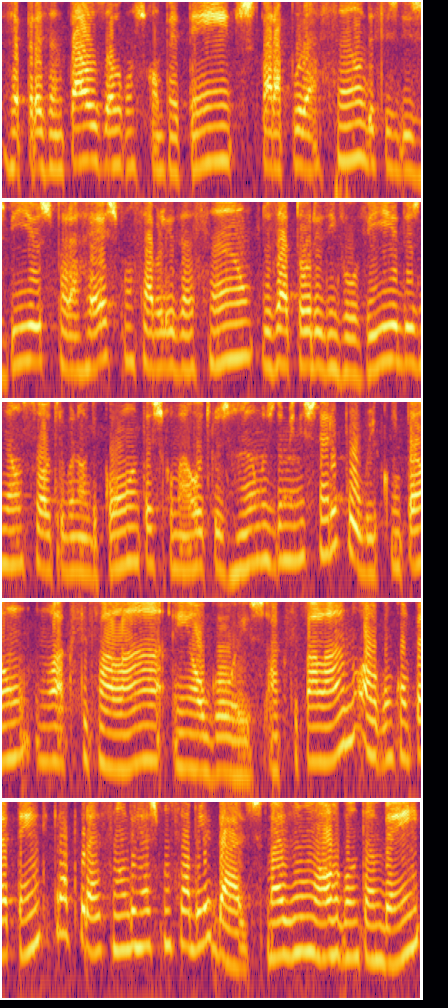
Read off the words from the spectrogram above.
representar os órgãos competentes para apuração desses desvios, para responsabilização dos atores envolvidos, não só o Tribunal de Contas, como a outros ramos do Ministério Público. Então, não há que se falar em algoz, há que se falar no órgão competente para apuração de responsabilidades, mas um órgão também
